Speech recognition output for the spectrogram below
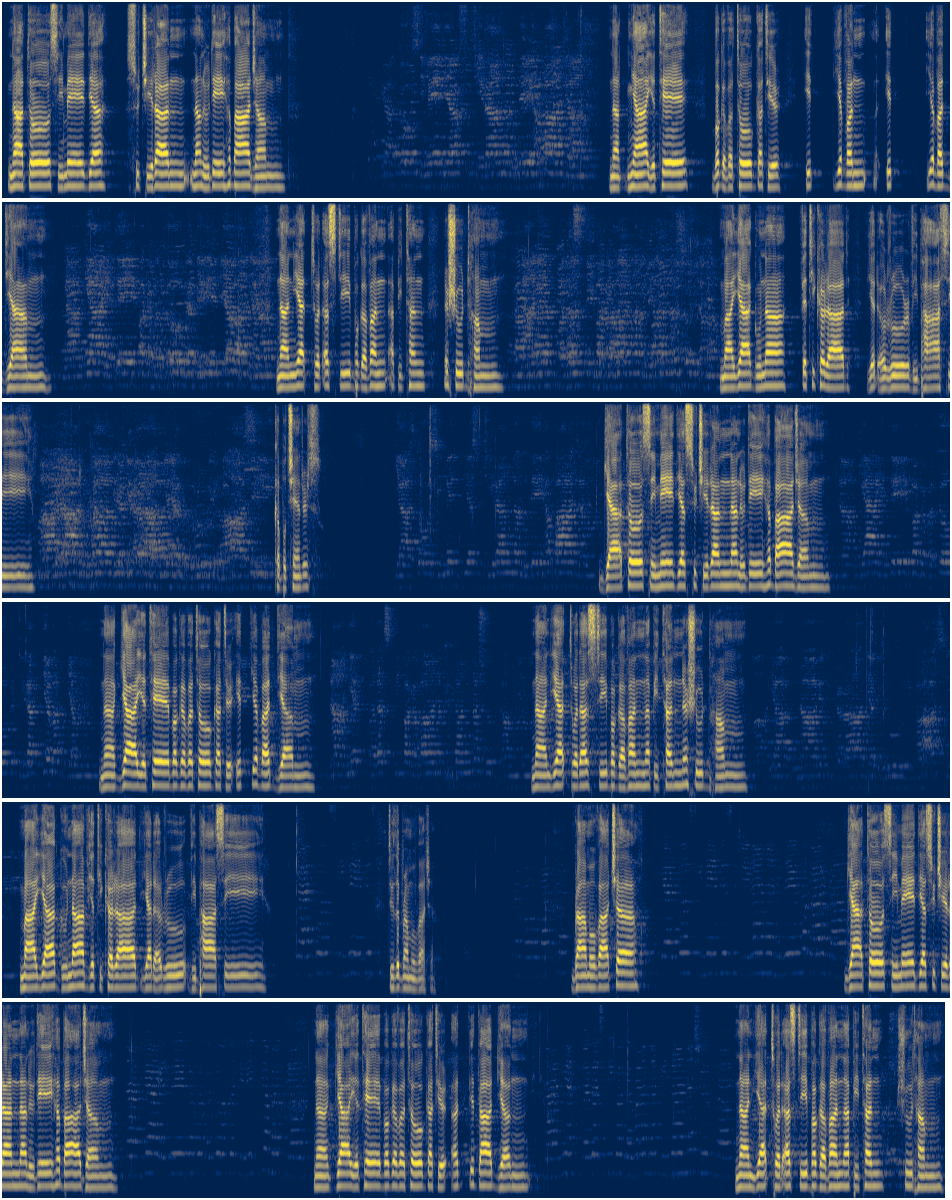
Nato simedya suchiran nanudeha bhajam. Nagyayate bhagavato gatir it yavan it yavadyam. Nanyat tvat asti bhagavan apitan nashudham. Maya guna vyatikarad yad arur vibhasi. Couple chanters. Gyato simedya suchirannanudeha bhajam. Na gyayate bhagavato gatir ityavadyam. Nanyat tvadasti bhagavan apitanna shudham. Maya guna vyatikarad yadaru vibhasi. Do the Brahmovacha. Brahmovacha. Gyato simedya suchiranna nudeha bhajam. Na gyayate bhagavato gatir advyadyan. Nanyat tvad asti bhagavan apitan shudham.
